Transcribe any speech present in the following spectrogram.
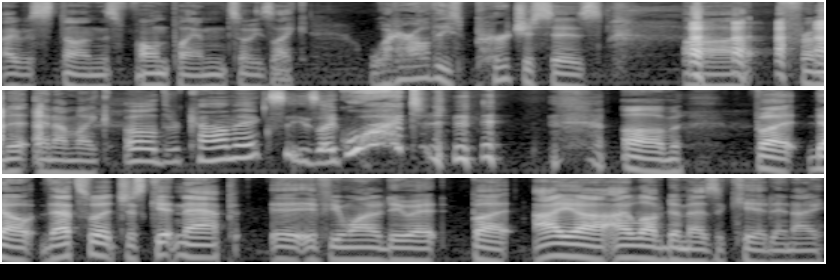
i was still on this phone plan and so he's like what are all these purchases uh from the and i'm like oh they're comics. He's like what? Um but no that's what just get an app if you want to do it. But i uh i loved them as a kid and i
